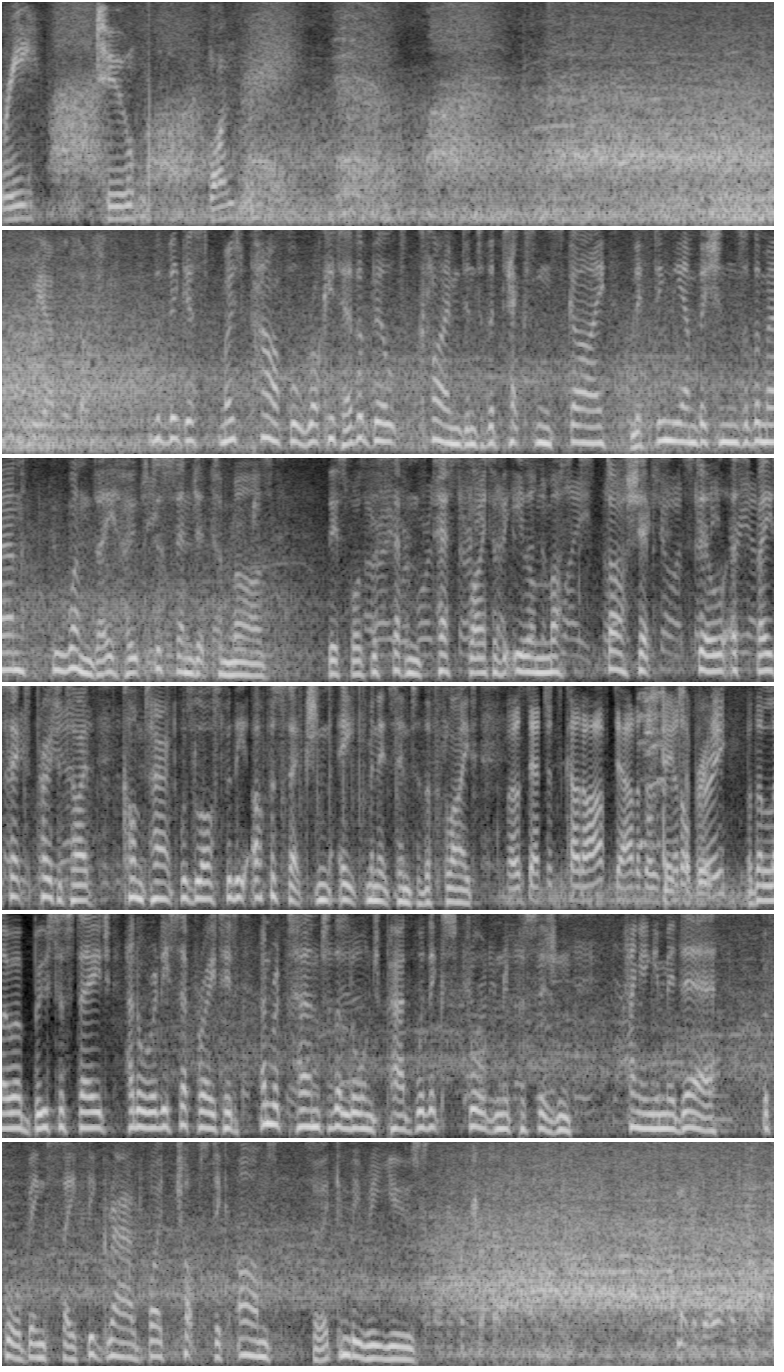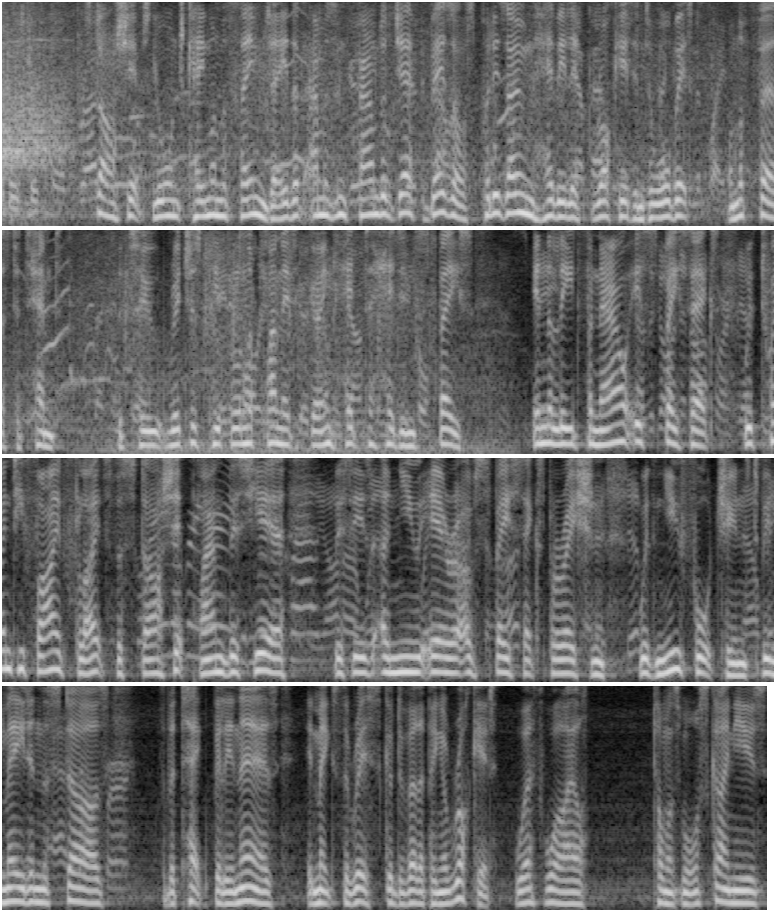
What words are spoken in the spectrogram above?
Three, two, one. We have liftoff. The biggest, most powerful rocket ever built climbed into the Texan sky, lifting the ambitions of the man who one day hopes to send it to Mars. This was the seventh test flight of Elon Musk's Starship, still a SpaceX prototype. Contact was lost with the upper section eight minutes into the flight. Most engines cut off down to those middle three. But the lower booster stage had already separated and returned to the launch pad with extraordinary precision, hanging in midair before being safely grabbed by chopstick arms so it can be reused. Starship's launch came on the same day that Amazon founder Jeff Bezos put his own heavy lift rocket into orbit on the first attempt. The two richest people on the planet going head to head in space. In the lead for now is SpaceX, with 25 flights for Starship planned this year. This is a new era of space exploration, with new fortunes to be made in the stars. For the tech billionaires, it makes the risk of developing a rocket worthwhile. Thomas Moore, Sky News.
